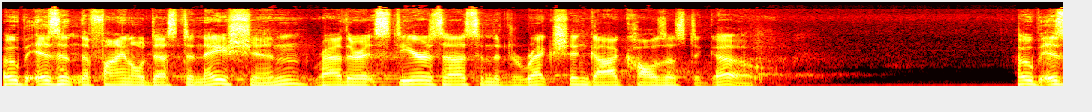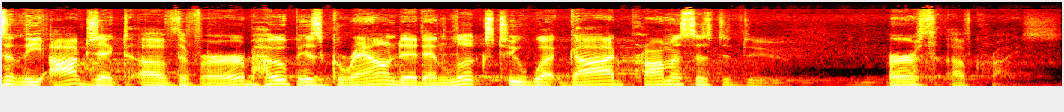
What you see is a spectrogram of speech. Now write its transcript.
Hope isn't the final destination, rather, it steers us in the direction God calls us to go. Hope isn't the object of the verb, hope is grounded and looks to what God promises to do birth of Christ.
